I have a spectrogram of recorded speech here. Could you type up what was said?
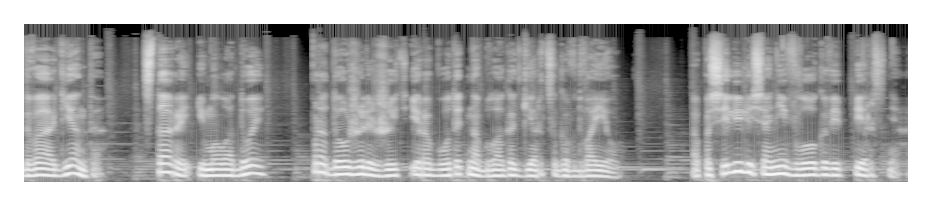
Два агента, старый и молодой, продолжили жить и работать на благо герцога вдвоем. А поселились они в логове Перстня,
